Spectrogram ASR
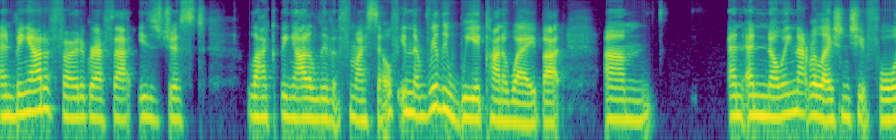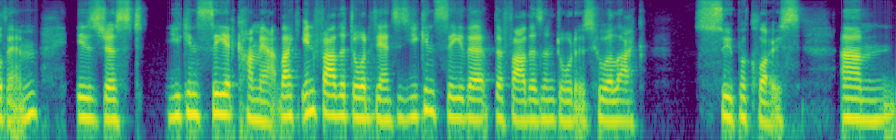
and being able to photograph that is just like being able to live it for myself in a really weird kind of way but um and and knowing that relationship for them is just you can see it come out. Like in father daughter dances you can see the the fathers and daughters who are like super close. Um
